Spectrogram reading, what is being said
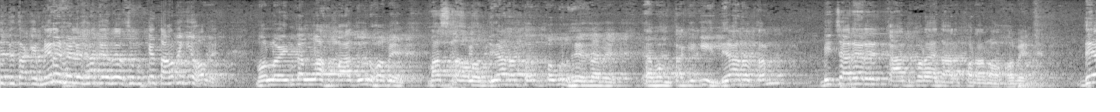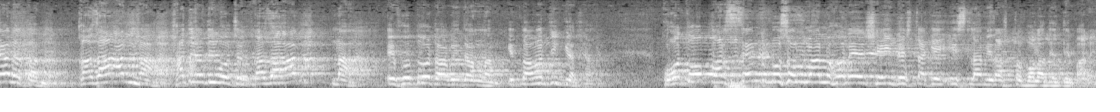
যদি তাকে মেরে ফেলে সাথে রসুলকে, তাহলে কি হবে? বলল ইন্দাল্লাহ মাজুর হবে। মাসলা হলো দেয়ানতন কবুল হয়ে যাবে এবং তাকে কি দেয়ানতন? বিচারের কাজ করায় দাঁড় করানো হবে। দেয়ানতন কাজান না। সাথে সাথে বলছেন কাজান না। এই ফতুয়াটা আমি জানলাম, কিন্তু আমার জিজ্ঞাসা, কত পার্সেন্ট মুসলমান হলে সেই দেশটাকে ইসলামী রাষ্ট্র বলা যেতে পারে?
